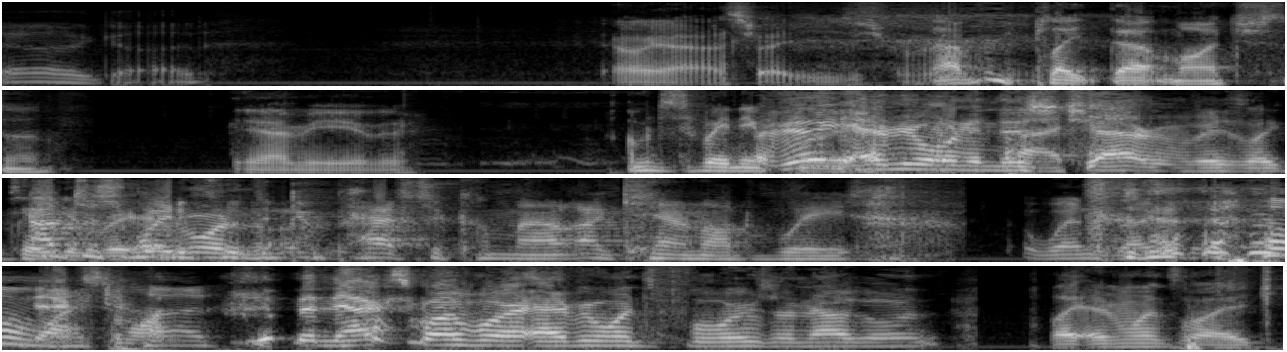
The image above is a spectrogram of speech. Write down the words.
oh god. Oh yeah, that's right. You just I haven't played that much, so Yeah, me either. I'm just waiting I for feel like everyone in this patch. chat room is like taking. I'm just a break. waiting for Everyone- the new patch to come out. I cannot wait. When's that? oh my Next one. god. the next one where everyone's floors are now going. Like everyone's like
